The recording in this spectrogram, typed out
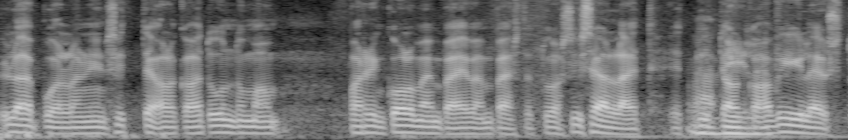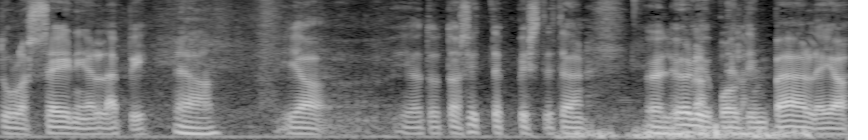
yläpuolella, niin sitten alkaa tuntumaan parin kolmen päivän päästä tuolla sisällä, että, että nyt viileä. alkaa viileys tulla seinien läpi. Ja, ja, ja tota, sitten pistetään öljypoltin päälle ja,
